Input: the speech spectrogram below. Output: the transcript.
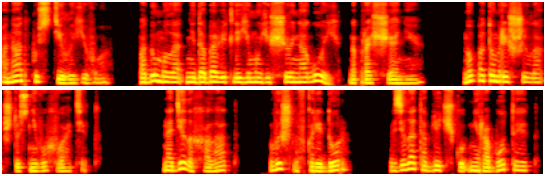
она отпустила его. Подумала, не добавить ли ему еще и ногой на прощание, но потом решила, что с него хватит. Надела халат, вышла в коридор, взяла табличку «Не работает»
